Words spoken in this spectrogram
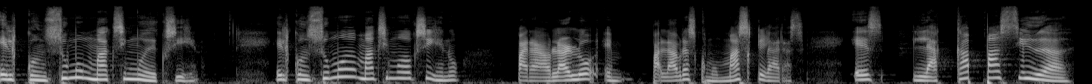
el consumo máximo de oxígeno. El consumo máximo de oxígeno, para hablarlo en palabras como más claras, es la capacidad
